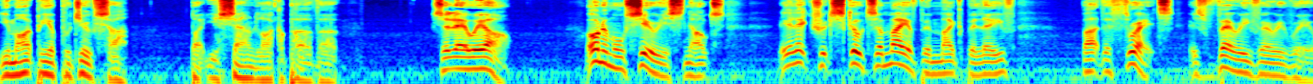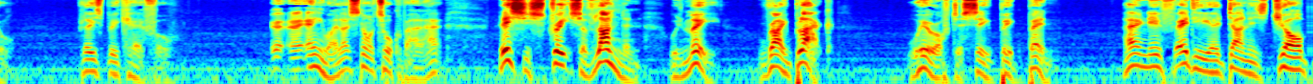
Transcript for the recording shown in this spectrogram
you might be a producer, but you sound like a pervert. So there we are. On a more serious note, the electric scooter may have been make believe, but the threat is very, very real. Please be careful. Uh, anyway, let's not talk about that. This is Streets of London with me, Ray Black. We're off to see Big Ben. And if Eddie had done his job,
